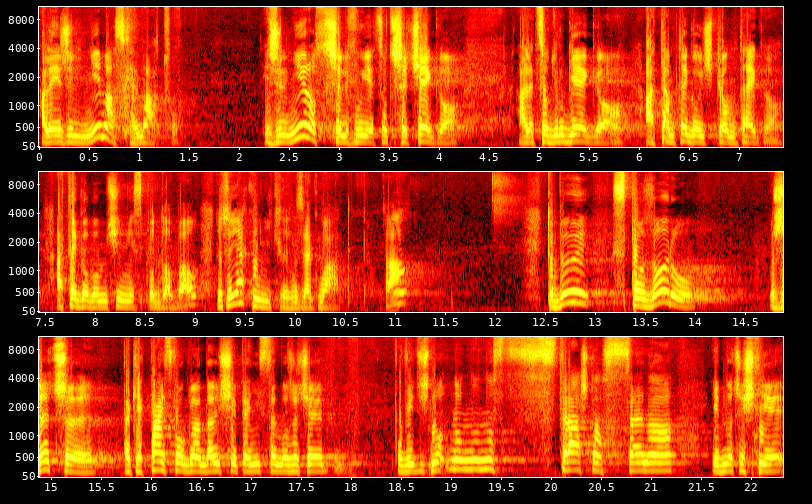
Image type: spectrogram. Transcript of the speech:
Ale jeżeli nie ma schematu, jeżeli nie rozstrzeliwuję co trzeciego, ale co drugiego, a tamtego i piątego, a tego, bo mi się nie spodobał, no to jak uniknąć zagłady, prawda? To były z pozoru rzeczy, tak jak Państwo oglądaliście pianistę, możecie powiedzieć, no, no, no, no straszna scena, jednocześnie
